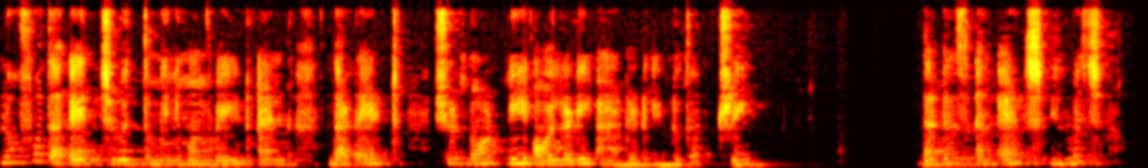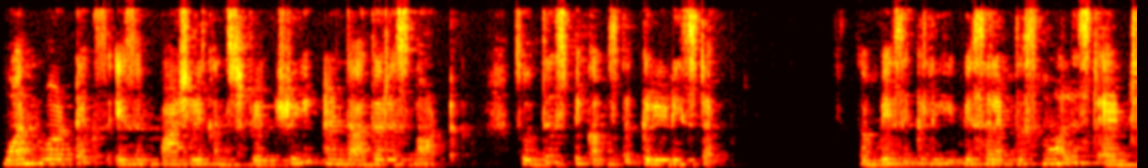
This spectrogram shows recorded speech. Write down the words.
Look for the edge with the minimum weight and that edge should not be already added into the tree. That is an edge in which one vertex is in partially constructed tree and the other is not. So this becomes the greedy step. So basically we select the smallest edge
